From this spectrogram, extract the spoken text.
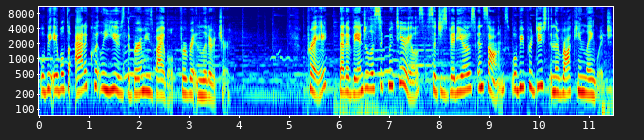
will be able to adequately use the Burmese Bible for written literature. Pray that evangelistic materials, such as videos and songs, will be produced in the Rakhine language.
